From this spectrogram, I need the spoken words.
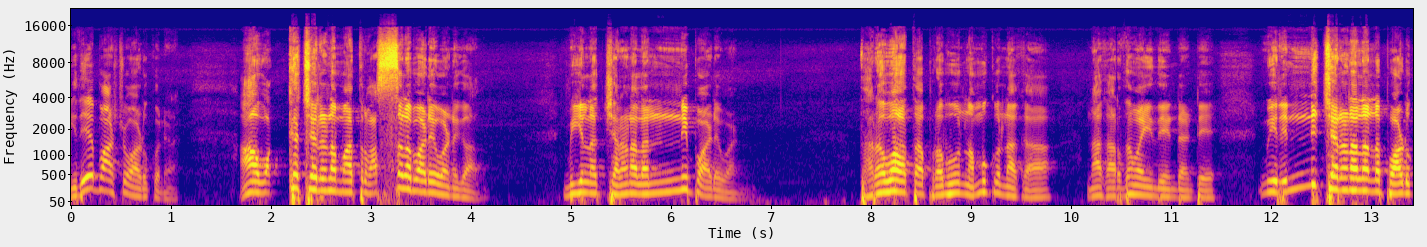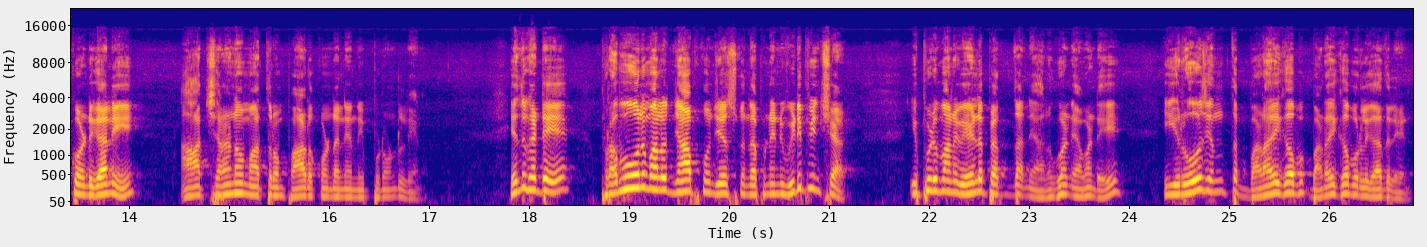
ఇదే భాష వాడుకునేవాడు. ఆ ఒక్క చరణం మాత్రం అస్సలు పాడేవాడిని కాదు. మిగిలిన చరణాలన్నీ పాడేవాడిని. తర్వాత ప్రభువు నమ్ముకున్నాక నాకు అర్థమైంది ఏంటంటే మీరు ఎన్ని చరణాలన్నా పాడుకోండి కానీ ఆ చరణం మాత్రం పాడకుండా నేను ఇప్పుడు ఉండలేను. ఎందుకంటే ప్రభువుని మనం జ్ఞాపకం చేసుకున్నప్పుడు నేను విడిపించాడు. ఇప్పుడు మనం వేళ్ళ పెద్ద అనుకోండి ఏమండి? ఈరోజు ఎంత బడాయి కబు బడాయి కబుర్లు కాదులేండి.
